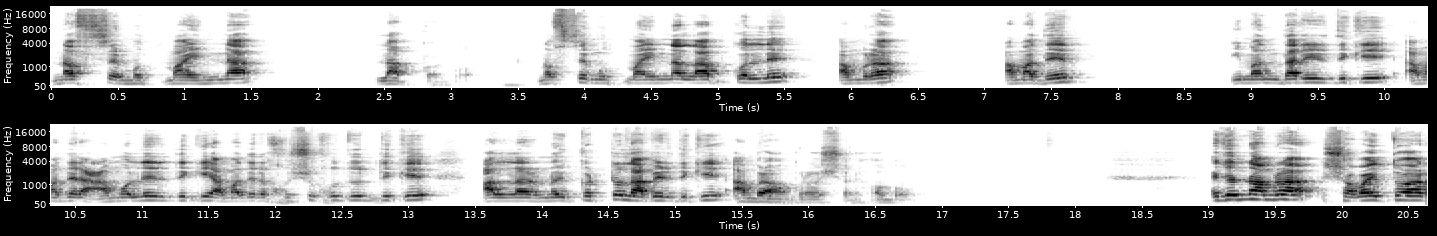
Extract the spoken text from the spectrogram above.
নফসে মুতমাইন্না লাভ করব। নফসে মুতমাইন্না লাভ করলে আমরা আমাদের ইমানদারির দিকে, আমাদের আমলের দিকে, আমাদের খুশু খুজুর দিকে, আল্লাহর নৈকট্য লাভের দিকে আমরা অগ্রসর হব। এজন্য আমরা সবাই তো আর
